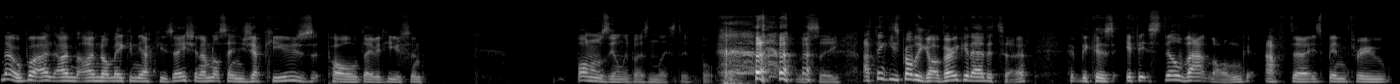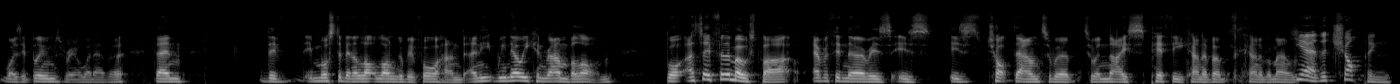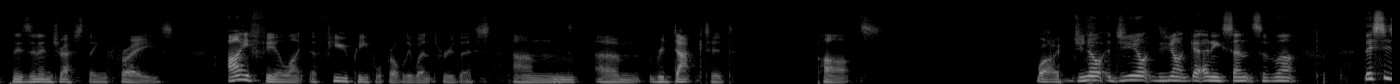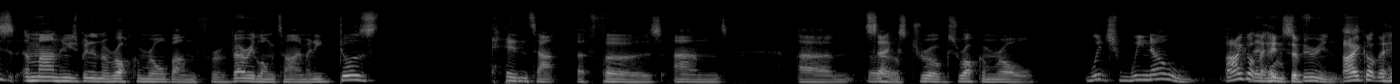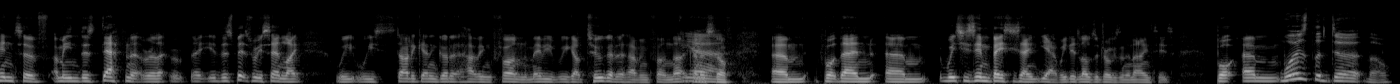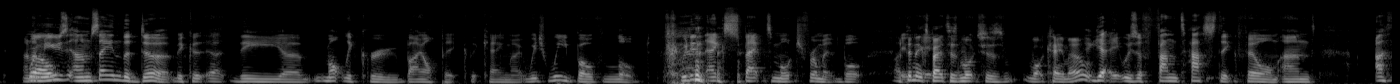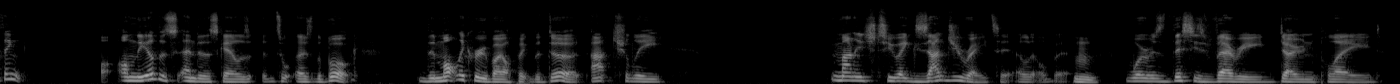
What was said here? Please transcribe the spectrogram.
no, but I, I'm I'm not making the accusation. I'm not saying j'accuse Paul David Hewson. Bono's the only person listed, but we'll see. I think he's probably got a very good editor because if it's still that long after it's been through, was it Bloomsbury or whatever, then they've, it must have been a lot longer beforehand. And he, we know he can ramble on, but I'd say for the most part, everything there is is is chopped down to a to a nice pithy kind of a kind of amount. Yeah, the chopping is an interesting phrase. I feel like a few people probably went through this and um, redacted parts. Why? Do you know? Do you not? Do you not get any sense of that? This is a man who's been in a rock and roll band for a very long time, and he does hint at affairs and um, sex, drugs, rock and roll, which we know. I got the hint of. I got the hint of. I mean, there's definite. There's bits where he's saying like we we started getting good at having fun. Maybe we got too good at having fun. That kind of stuff. Um, but then, um, which is him basically saying, yeah, we did loads of drugs in the nineties. But um, Where's the dirt though? And Well- I'm using, I'm saying the dirt because uh, the uh, Motley Crue biopic that came out, which we both loved. We didn't expect much from it, but I didn't expect as much as what came out. yeah, it was a fantastic film, and I think on the other end of the scale as, as the book, the Motley Crue biopic, The Dirt, actually managed to exaggerate it a little bit, Hmm. whereas this is very downplayed.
